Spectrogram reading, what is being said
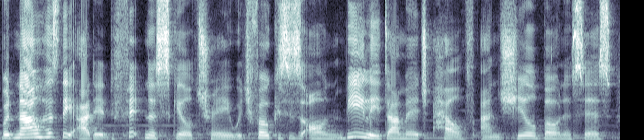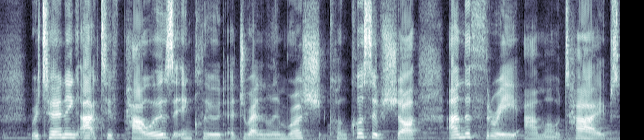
but now has the added fitness skill tree, which focuses on melee damage, health, and shield bonuses. Returning active powers include Adrenaline Rush, Concussive Shot, and the three ammo types,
